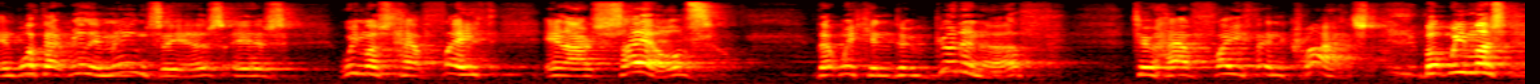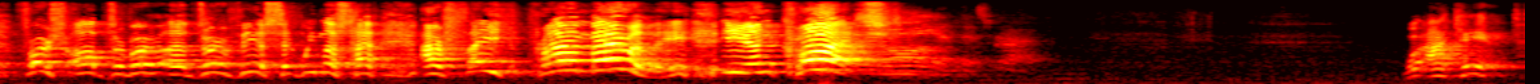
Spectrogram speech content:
And what that really means is, is we must have faith in ourselves that we can do good enough to have faith in Christ. But we must first observe, observe this that we must have our faith primarily in Christ. Well, I can't.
